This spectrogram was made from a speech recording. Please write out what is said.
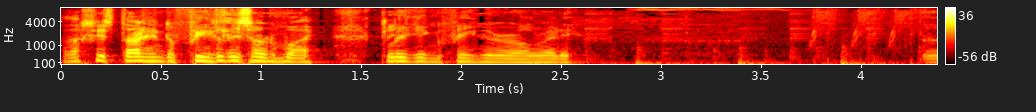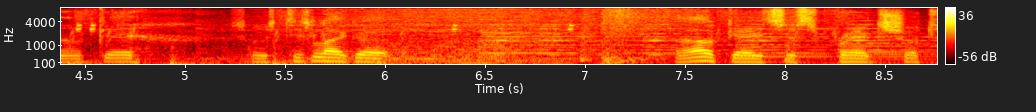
I'm actually starting to feel this on my clicking finger already. Okay, so is this like a... Okay, it's a spread shot.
